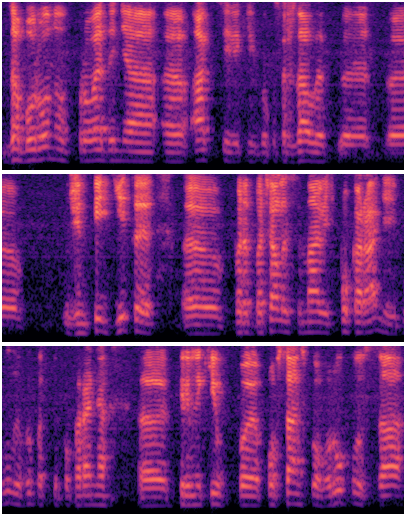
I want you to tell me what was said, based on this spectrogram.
заборону проведення е, акцій, в яких би постраждали е, е, жінки, діти. Е, передбачалися навіть покарання, і були випадки покарання е, керівників е, повстанського руху за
